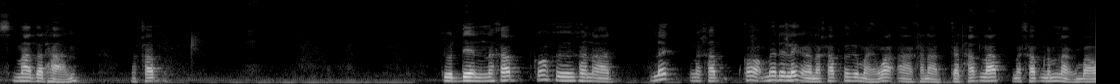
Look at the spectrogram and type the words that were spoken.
ส์มาตรฐานนะครับ จุดเด่นนะครับก็คือขนาด เล็กนะครับก็ไม่ได้เล็กอะนะครับ ก็คือหมายว่าอ่าขนาดกระทัดรัดนะครับ น้ำหนักเบา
